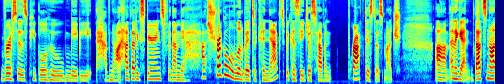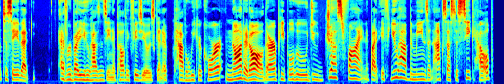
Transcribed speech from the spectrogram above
Versus people who maybe have not had that experience, for them, they ha- struggle a little bit to connect because they just haven't practiced as much. Um, and again, that's not to say that everybody who hasn't seen a pelvic physio is going to have a weaker core. Not at all. There are people who do just fine. But if you have the means and access to seek help,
